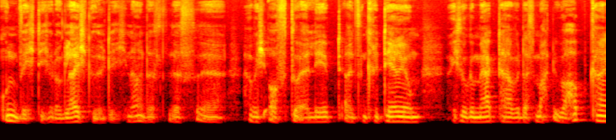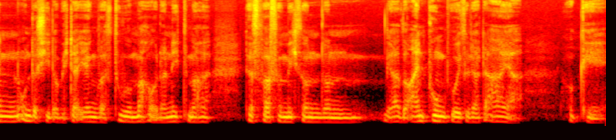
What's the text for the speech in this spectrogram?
unwichtig oder gleichgültig. Ne? Das, das äh, habe ich oft so erlebt als ein Kriterium, ich so gemerkt habe, das macht überhaupt keinen Unterschied, ob ich da irgendwas tue, mache oder nichts mache. Das war für mich so ein, so ein, ja, so ein Punkt, wo ich so dachte, ah ja, okay,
